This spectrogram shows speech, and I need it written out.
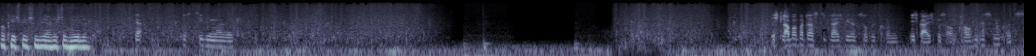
Okay, ich bin schon wieder Richtung Höhle. Ja, ich zieh die mal weg. Ich glaube aber, dass die gleich wieder zurückkommen. Egal, ich muss auftauchen erstmal kurz.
